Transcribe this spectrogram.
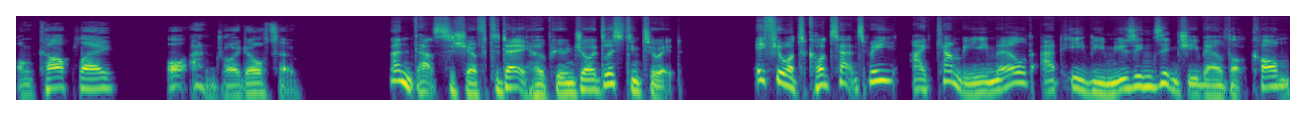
on CarPlay, or Android Auto. And that's the show for today. Hope you enjoyed listening to it. If you want to contact me, I can be emailed at evmusings at gmail.com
